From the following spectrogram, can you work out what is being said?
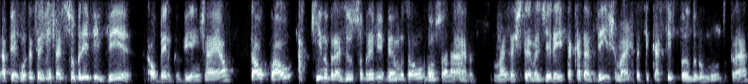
A pergunta é se a gente vai sobreviver ao Ben Gvir em Israel tal qual aqui no Brasil sobrevivemos ao Bolsonaro. Mas a extrema-direita cada vez mais está se cacifando no mundo para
